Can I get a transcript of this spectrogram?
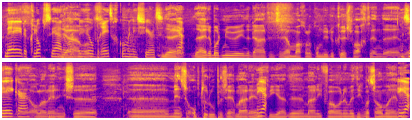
nee, dat klopt. Ja, er Ja, wordt nu heel breed gecommuniceerd. Nee, Ja. nee, er wordt nu inderdaad, het is heel makkelijk om nu de kustwacht en, de, en, de- Zeker. en alle reddingsmensen mensen op te roepen, zeg maar, hè, via de marifoon en weet ik wat ze allemaal hebben. Ja.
